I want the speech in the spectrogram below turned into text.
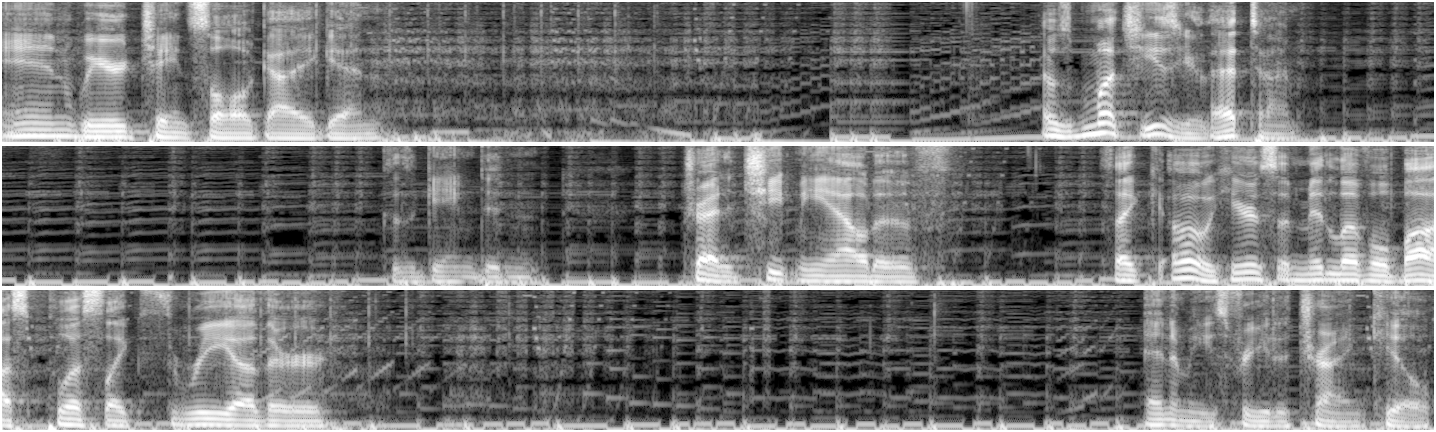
And weird chainsaw guy again. That was much easier that time. Because the game didn't try to cheat me out of it's like oh here's a mid-level boss plus like three other enemies for you to try and kill.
